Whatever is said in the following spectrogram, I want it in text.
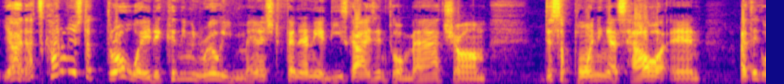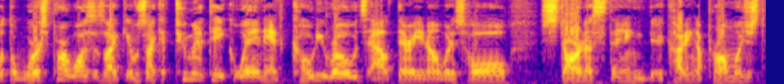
yeah, that's kind of just a throwaway. They couldn't even really manage to fit any of these guys into a match. Um, disappointing as hell. And I think what the worst part was is like it was like a two minute takeaway, and they had Cody Rhodes out there, you know, with his whole Stardust thing, cutting a promo. Just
